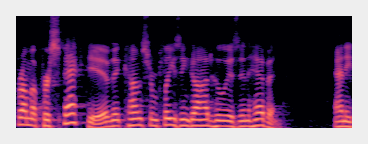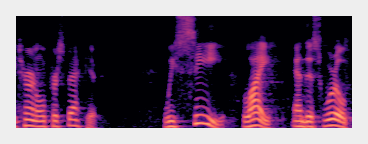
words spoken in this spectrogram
from a perspective that comes from pleasing God who is in heaven, an eternal perspective. We see life and this world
